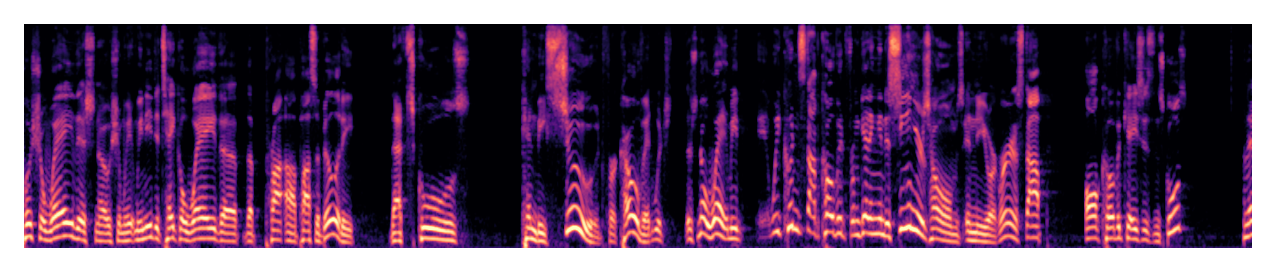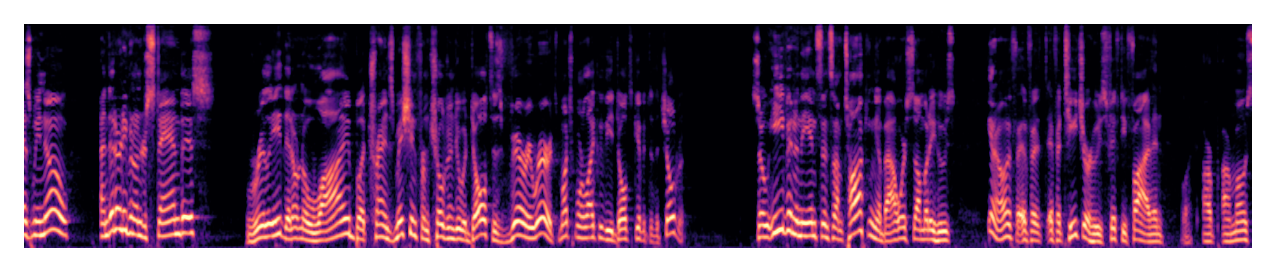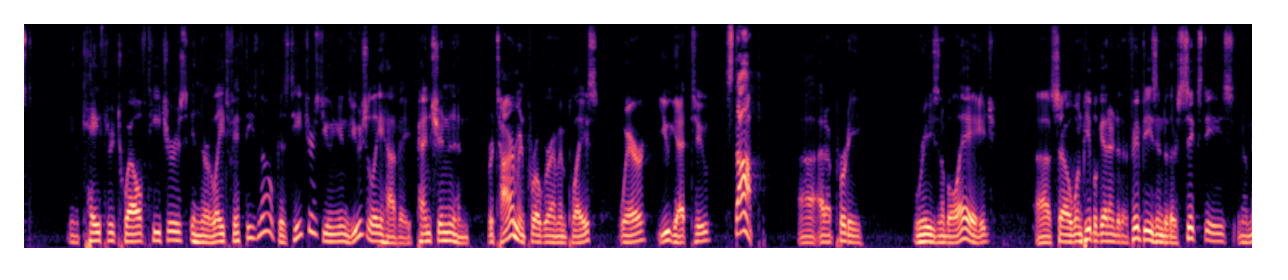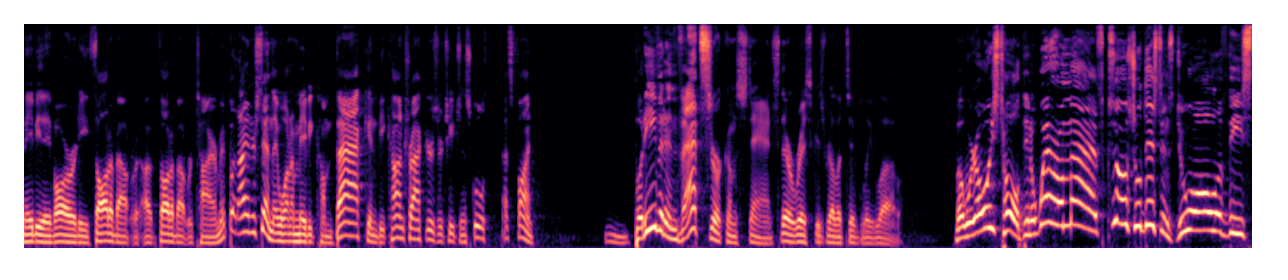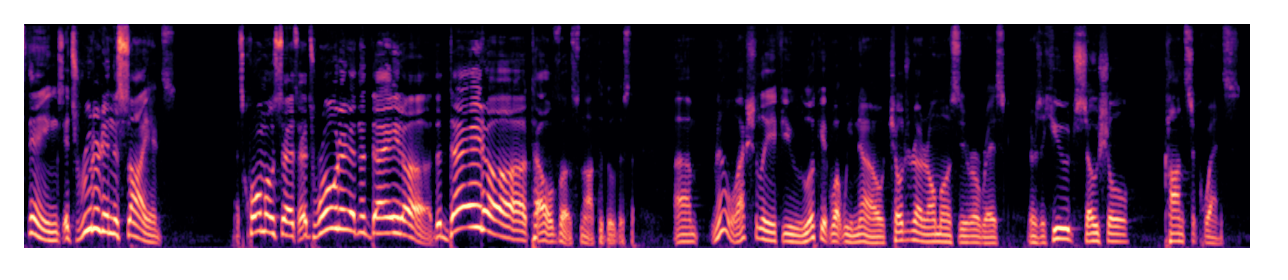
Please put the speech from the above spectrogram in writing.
push away this notion. We, we need to take away the, the pro, uh, possibility that schools can be sued for COVID, which there's no way. I mean, we couldn't stop COVID from getting into seniors' homes in New York. We're going to stop all COVID cases in schools. And as we know, and they don't even understand this, really, they don't know why, but transmission from children to adults is very rare. It's much more likely the adults give it to the children. So even in the instance I'm talking about, where somebody who's you know, if, if, a, if a teacher who's 55 and look, are, are most you know K through 12 teachers in their late 50s? No, because teachers unions usually have a pension and retirement program in place where you get to stop uh, at a pretty reasonable age. Uh, so when people get into their 50s, into their 60s, you know, maybe they've already thought about uh, thought about retirement. But I understand they want to maybe come back and be contractors or teach in schools. That's fine. But even in that circumstance, their risk is relatively low. But we're always told, you know, wear a mask, social distance, do all of these things. It's rooted in the science. As Cuomo says, it's rooted in the data. The data tells us not to do this thing. Um, no, actually, if you look at what we know, children are at almost zero risk. There's a huge social consequence,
